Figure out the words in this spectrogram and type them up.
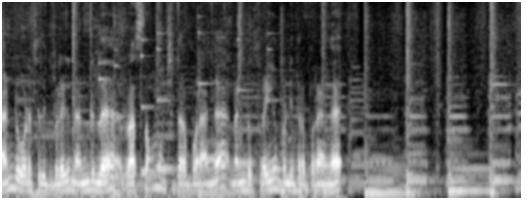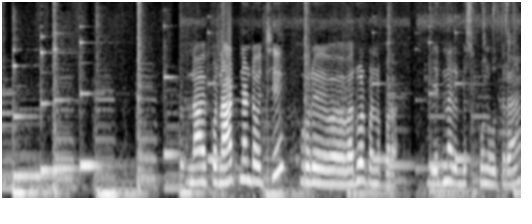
நண்டு உடைச்சதுக்கு பிறகு நண்டில் ரசமும் வச்சு தர நண்டு ஃப்ரையும் பண்ணி தர போகிறாங்க நான் இப்போ நாட்டு நண்டை வச்சு ஒரு வறுவல் பண்ண போகிறேன் எண்ணெய் ரெண்டு ஸ்பூன் ஊற்றுறேன்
